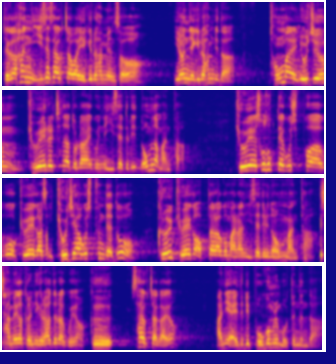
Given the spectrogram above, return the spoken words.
제가 한 2세 사역자와 얘기를 하면서 이런 얘기를 합니다. 정말 요즘 교회를 찾아 돌아다니고 있는 2세들이 너무나 많다. 교회에 소속되고 싶어 하고 교회 가서 교제하고 싶은데도 그럴 교회가 없다라고 말하는 2세들이 너무 많다. 그 자매가 그런 얘기를 하더라고요. 그 사역자가요. 아니, 애들이 복음을 못 듣는다.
